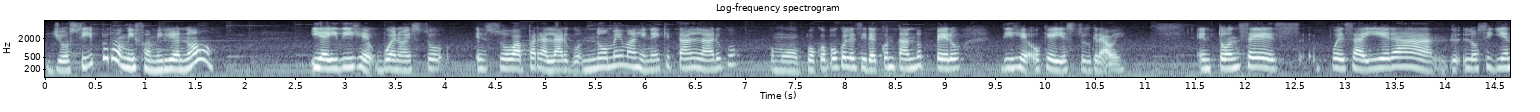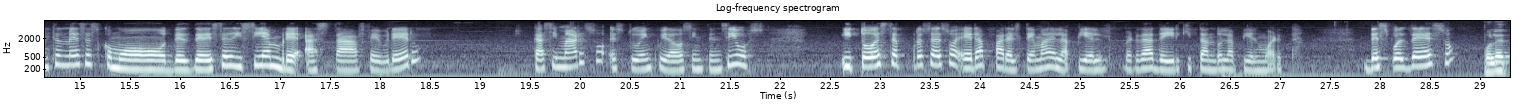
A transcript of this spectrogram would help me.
yo sí, pero mi familia no. Y ahí dije, bueno, esto, esto va para largo. No me imaginé que tan largo, como poco a poco les iré contando, pero dije, ok, esto es grave. Entonces, pues ahí era los siguientes meses, como desde ese diciembre hasta febrero, casi marzo, estuve en cuidados intensivos. Y todo este proceso era para el tema de la piel, ¿verdad? De ir quitando la piel muerta. Después de eso... Paulette,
